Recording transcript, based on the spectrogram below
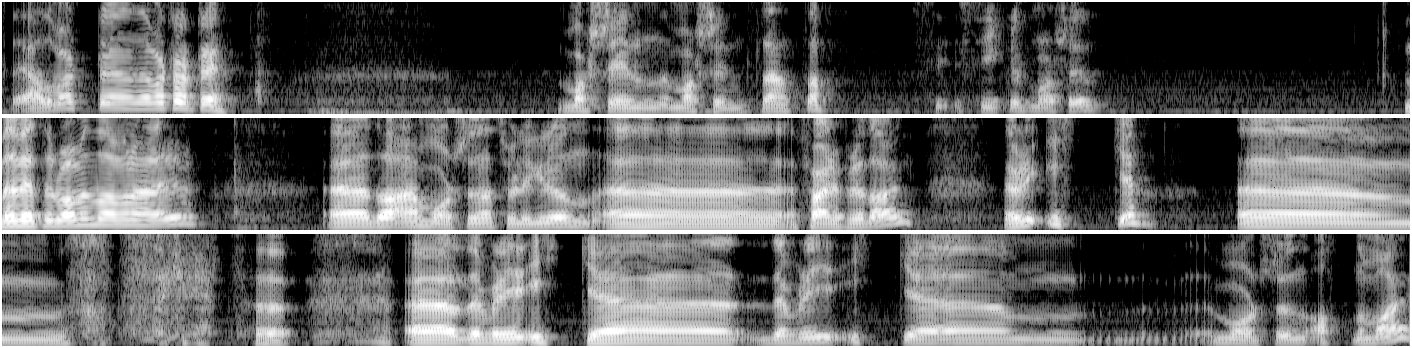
Det hadde vært, det hadde vært artig. Maskin, Maskin-Santa. Secret Maskin. Men vet dere hva, mine damer og herrer? Eh, da er Morgenstund naturlig grunn eh, ferdig for i dag. Det blir ikke eh, sekret. Eh, det blir ikke Det blir ikke um, Morgenstund 18. mai.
